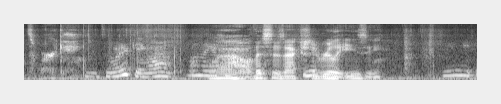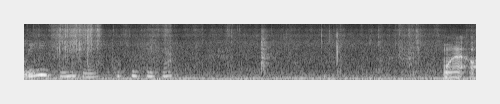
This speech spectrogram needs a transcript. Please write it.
It's working. It's working. Wow. Oh my gosh. Wow, this is actually Yeah. really easy. Lean. Like. Wow.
